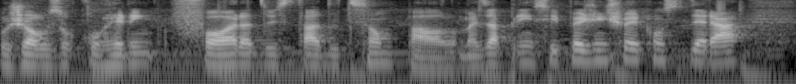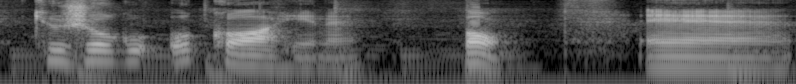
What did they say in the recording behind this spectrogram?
os jogos ocorrerem fora do estado de São Paulo. Mas a princípio a gente vai considerar que o jogo ocorre, né? Bom, é,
